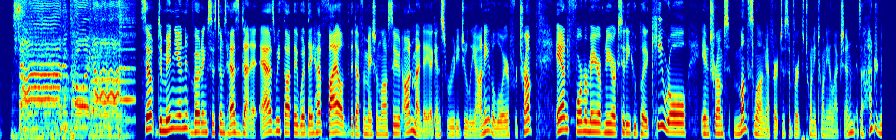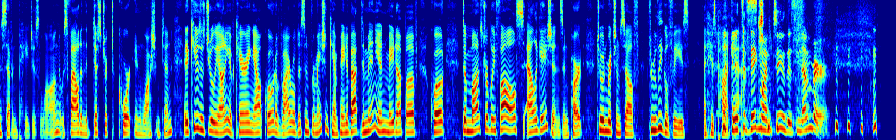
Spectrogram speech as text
So, Dominion Voting Systems has done it. As we thought they would, they have filed the defamation lawsuit on Monday against Rudy Giuliani, the lawyer for Trump, and former mayor of New York City, who played a key role in Trump's months long effort to subvert the 2020 election. It's 107 pages long. It was filed in the district court in Washington. It accuses Giuliani of carrying out, quote, a viral disinformation campaign about Dominion made up of, quote, demonstrably false allegations, in part to enrich himself through legal fees at his podcast. It's a big one too. This number.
